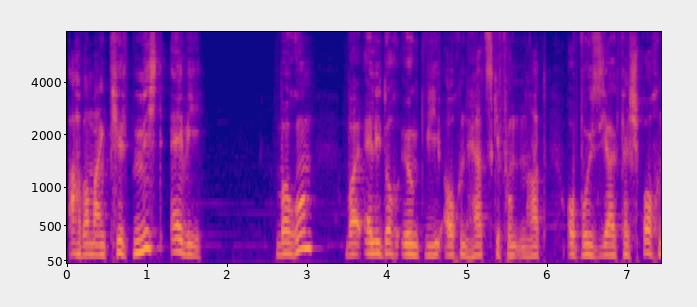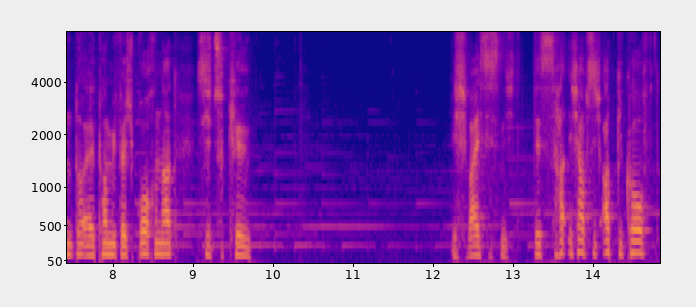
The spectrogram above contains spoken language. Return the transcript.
aber man killt nicht Abby. Warum? Weil Ellie doch irgendwie auch ein Herz gefunden hat, obwohl sie ja versprochen, äh, Tommy versprochen hat, sie zu killen. Ich weiß es nicht. Das, ich habe es nicht abgekauft.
